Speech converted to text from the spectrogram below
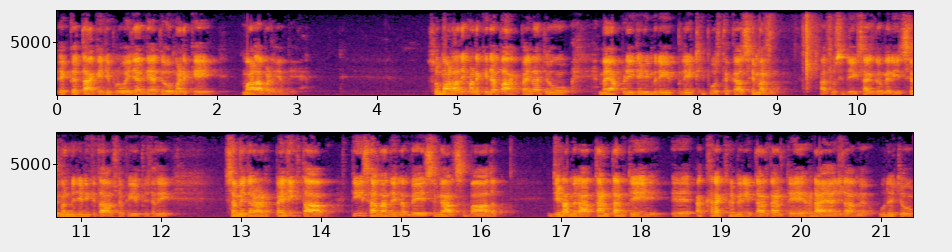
ਇੱਕ ਧਾਗੇ 'ਚ ਪਰੋਏ ਜਾਂਦੇ ਆ ਤੇ ਉਹ ਮਣਕੇ ਮਾਲਾ ਬਣ ਜਾਂਦੇ ਆ। ਸੋ ਮਾਲਾ ਦੇ ਮਣਕੇ ਦਾ ਭਾਗ ਪਹਿਲਾਂ ਚੋਂ ਮੈਂ ਆਪਣੀ ਜਿਹੜੀ ਮੇਰੀ ਪਲੇਠੀ ਪੁਸਤਕ ਆ ਸਿਮਰਨ। ਆ ਤੁਸੀਂ ਦੇਖ ਸਕਦੇ ਹੋ, ਮੇਰੀ ਸਿਮਰਨ ਜਿਹੜੀ ਕਿਤਾਬ ਛਪੀ ਹੈ ਪਿਛਲੇ ਸਮੇਂ ਦੌਰਾਨ ਪਹਿਲੀ ਕਿਤਾਬ 30 ਸਾਲਾਂ ਦੇ ਲੰਬੇ ਸੰਘਰਸ਼ ਬਾਅਦ ਜਿਹੜਾ ਮੇਰਾ ਤਨ ਤਨ ਤੇ ਅੱਖਰ ਅੱਖਰ ਮੇਰੇ ਤਨ ਤਨ ਤੇ ਹੰਡਾਇਆ ਜਿਹੜਾ ਮੈਂ ਉਹਦੇ ਚੋਂ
